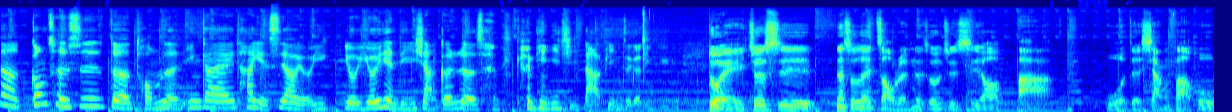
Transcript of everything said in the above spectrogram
那工程师的同仁应该他也是要有一有有一点理想跟热忱，跟你一起打拼这个领域。对，就是那时候在找人的时候，就是要把我的想法或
